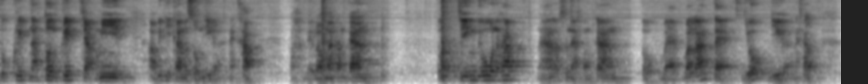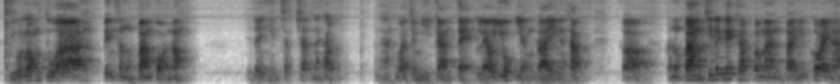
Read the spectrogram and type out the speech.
ทุกคลิปนะต้นคลิปจะมีอ่าวิธีการผสมเหยื่อนะครับเดี๋ยวเรามาทำการ ตกจริงดูนะครับนะลักษณะของการตกแบบบาลานซ์แตะยกเหยื่อนะครับ เดี๋ยวลองตัวเป็นขนมปังก่อนเนาะจะได้เห็นชัดๆนะครับนะว่าจะมีการแตะแล้วยกอย่างไรนะครับ ก็ขนมปังชิ้นเล็กๆครับประมาณปลายนิ้วก้อยนะ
